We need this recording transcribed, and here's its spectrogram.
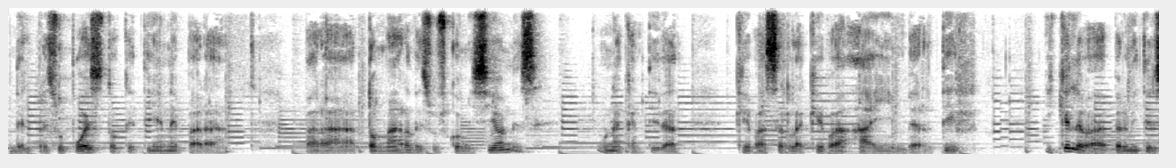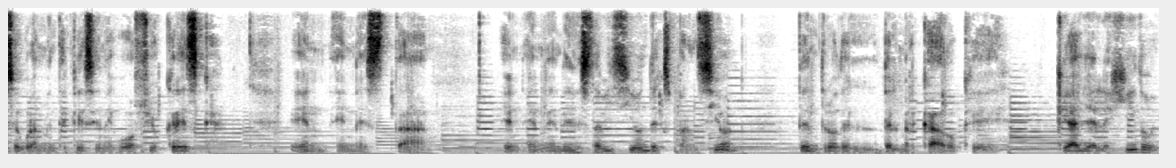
del presupuesto que tiene para, para tomar de sus comisiones, una cantidad que va a ser la que va a invertir y que le va a permitir seguramente que ese negocio crezca en, esta, en, esta visión de expansión dentro del, mercado que, que haya elegido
